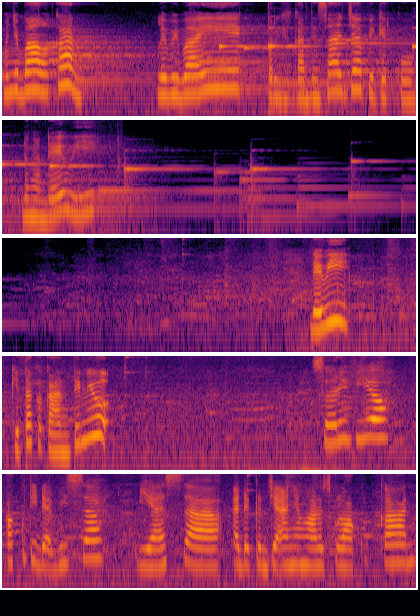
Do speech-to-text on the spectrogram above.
menyebalkan. Lebih baik pergi kantin saja pikirku dengan Dewi. Dewi, kita ke kantin yuk. Sorry Vio, aku tidak bisa. Biasa, ada kerjaan yang harus kulakukan.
